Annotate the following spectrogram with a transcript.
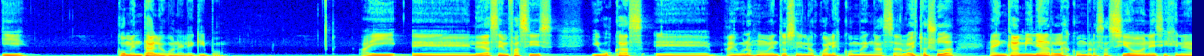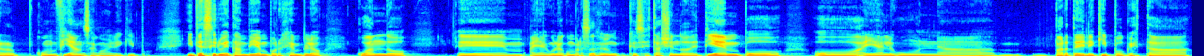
y comentalo con el equipo. Ahí eh, le das énfasis y buscas eh, algunos momentos en los cuales convenga hacerlo. Esto ayuda a encaminar las conversaciones y generar confianza con el equipo. Y te sirve también, por ejemplo, cuando eh, hay alguna conversación que se está yendo de tiempo o hay alguna parte del equipo que está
